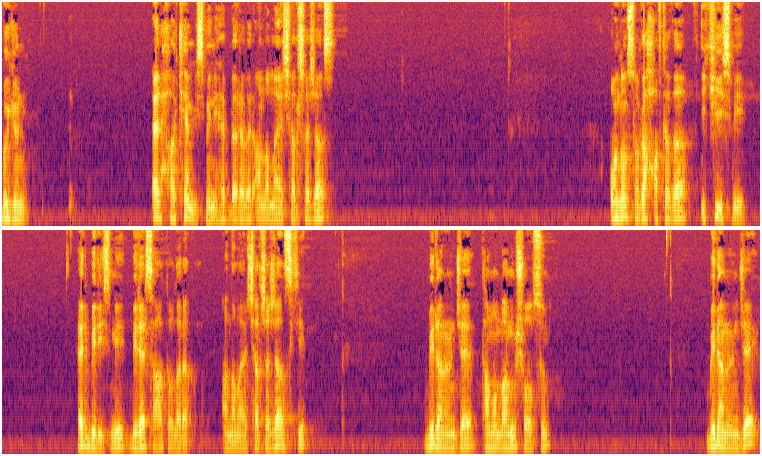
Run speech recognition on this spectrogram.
Bugün El Hakem ismini hep beraber anlamaya çalışacağız. Ondan sonra haftada iki ismi, her bir ismi birer saat olarak anlamaya çalışacağız ki bir an önce tamamlanmış olsun. Bir an önce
